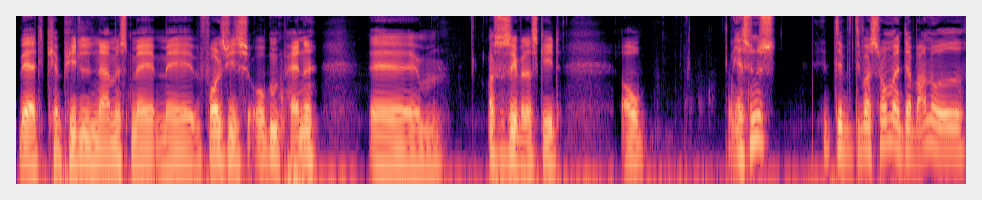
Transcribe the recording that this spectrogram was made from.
hvert kapitel nærmest med, med forholdsvis åben pande, øh, og så se, hvad der skete. Og jeg synes, det, det var som om, at der var noget,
